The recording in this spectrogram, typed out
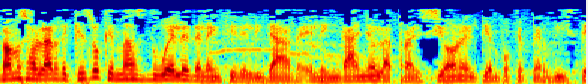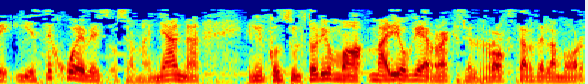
Vamos a hablar de qué es lo que más duele de la infidelidad, el engaño, la traición, el tiempo que perdiste. Y este jueves, o sea, mañana, en el consultorio Mario Guerra, que es el rockstar del amor,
